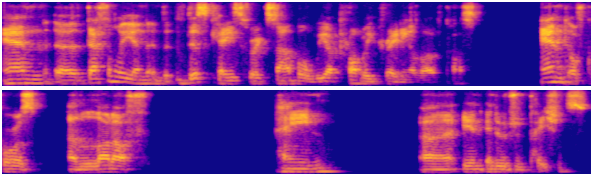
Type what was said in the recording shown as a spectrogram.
And uh, definitely in, in, this case, for example, we are probably creating a lot of cost. And of course, a lot of pain uh, in individual patients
